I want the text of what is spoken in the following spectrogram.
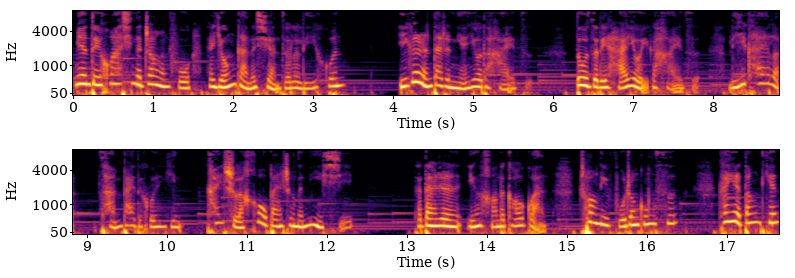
面对花心的丈夫，她勇敢的选择了离婚。一个人带着年幼的孩子，肚子里还有一个孩子，离开了残败的婚姻，开始了后半生的逆袭。他担任银行的高管，创立服装公司。开业当天，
